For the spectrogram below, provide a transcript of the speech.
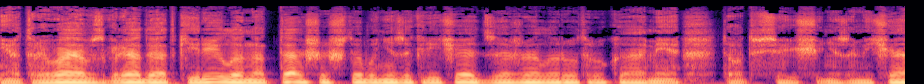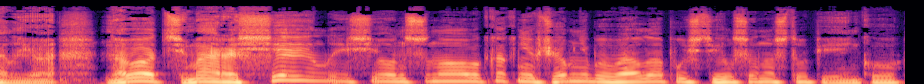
Не отрывая взгляда от Кирилла, Наташа, чтобы не закричать, зажала рот руками. Тот все еще не замечал ее. Но вот тьма рассеялась, и он снова, как ни в чем не бывало, опустился на ступеньку.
